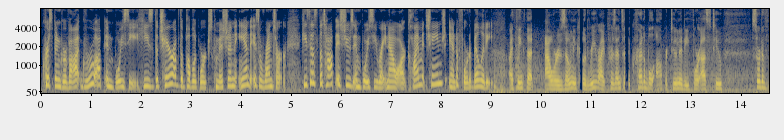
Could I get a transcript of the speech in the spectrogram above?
Crispin Gravatt grew up in Boise. He's the chair of the Public Works Commission and is a renter. He says the top issues in Boise right now are climate change and affordability. I think that our zoning code rewrite presents an incredible opportunity for us to sort of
